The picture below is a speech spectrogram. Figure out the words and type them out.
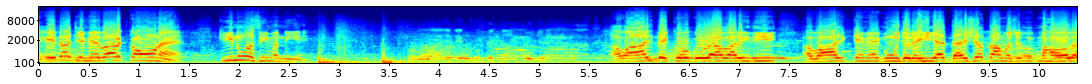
ਇਹਦਾ ਜ਼ਿੰਮੇਵਾਰ ਕੌਣ ਹੈ? ਕਿਹਨੂੰ ਅਸੀਂ ਮੰਨੀਏ? ਆਵਾਜ਼ ਦੇਖੋ ਗੋਲਾਬਾਰੀ ਦੀ। ਆਵਾਜ਼ ਕਿਵੇਂ ਗੂੰਜ ਰਹੀ ਹੈ? ਦਹਿਸ਼ਤ ਦਾ ਮਾਹੌਲ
